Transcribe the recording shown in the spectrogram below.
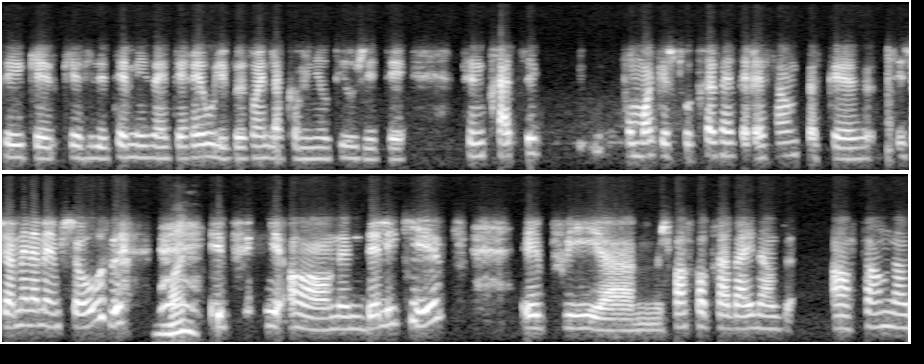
que, quels étaient mes intérêts ou les besoins de la communauté où j'étais. C'est une pratique pour moi que je trouve très intéressante parce que c'est jamais la même chose. et puis on a une belle équipe. Et puis euh, je pense qu'on travaille dans, ensemble dans,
